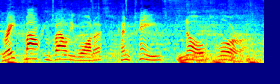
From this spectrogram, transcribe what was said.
Great Mountain Valley water contains no fluoride.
